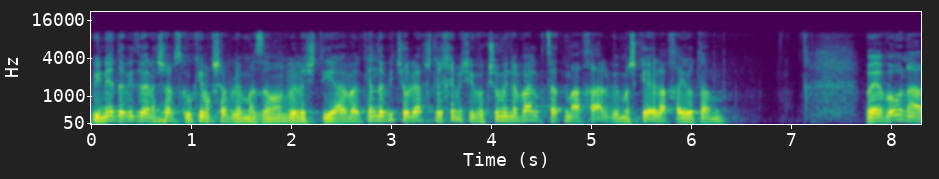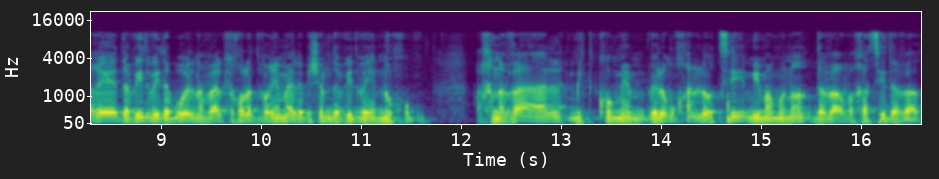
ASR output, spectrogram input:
והנה דוד ואנשיו זקוקים עכשיו למזון ולשתייה, ועל כן דוד שולח שליחים שיבקשו מנבל קצת מאכל ומשקה לאחיותם. ויבואו נערי דוד וידברו אל נבל ככל הדברים האלה בשם דוד וינוחו. אך נבל מתקומם ולא מוכן להוציא מממונו דבר וחצי דבר.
